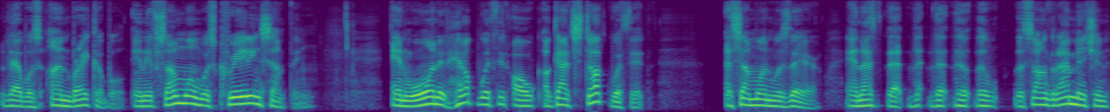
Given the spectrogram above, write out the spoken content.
that was unbreakable. And if someone was creating something and wanted help with it or, or got stuck with it, uh, someone was there. And that's that the the the, the song that I mentioned,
